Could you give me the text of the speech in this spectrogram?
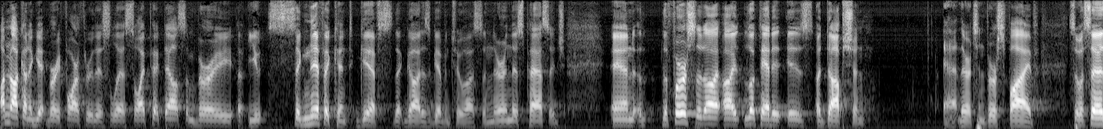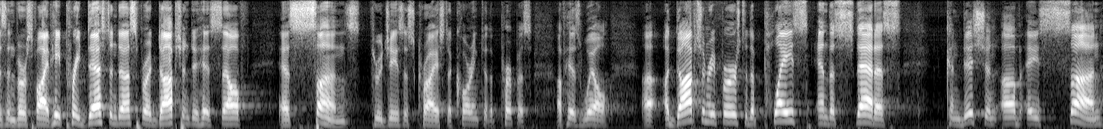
I'm not going to get very far through this list, so I picked out some very uh, significant gifts that God has given to us, and they're in this passage. And the first that I, I looked at is adoption. Uh, there it's in verse 5. So it says in verse 5 He predestined us for adoption to Himself as sons through Jesus Christ, according to the purpose of His will. Uh, adoption refers to the place and the status, condition of a son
